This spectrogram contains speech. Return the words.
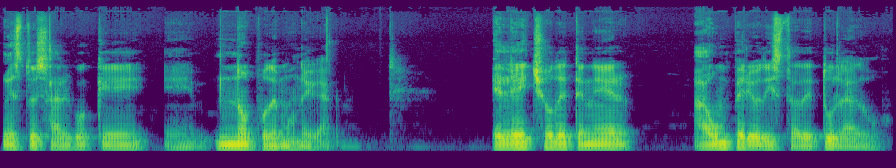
esto es algo que eh, no podemos negar. El hecho de tener a un periodista de tu lado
